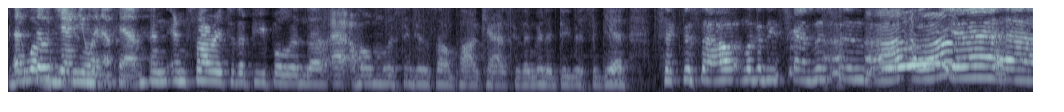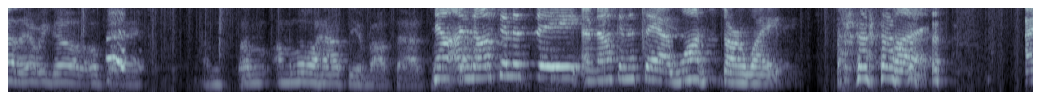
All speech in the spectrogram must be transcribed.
that's so to genuine of him. And and sorry to the people in the at home listening to this on podcast because I'm gonna do this again. Check this out. Look at these transitions. Uh-huh. yeah, there we go. Okay. I'm, I'm, I'm a little happy about that. So- Now, I'm not gonna say I'm not gonna say I want Star White, but I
